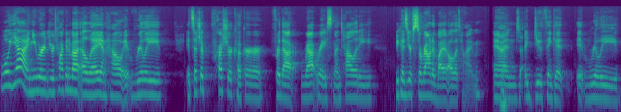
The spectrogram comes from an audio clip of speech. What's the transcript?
Well, yeah, and you were you were talking about LA and how it really it's such a pressure cooker for that rat race mentality because you're surrounded by it all the time. And I do think it it really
